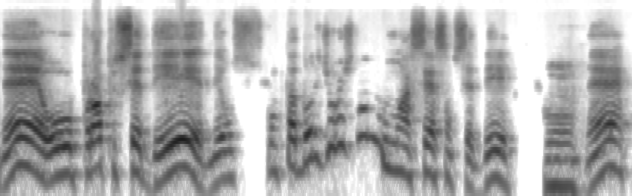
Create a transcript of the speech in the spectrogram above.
né? Ou o próprio CD, né? Os computadores de hoje não, não acessam CD, hum. né?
